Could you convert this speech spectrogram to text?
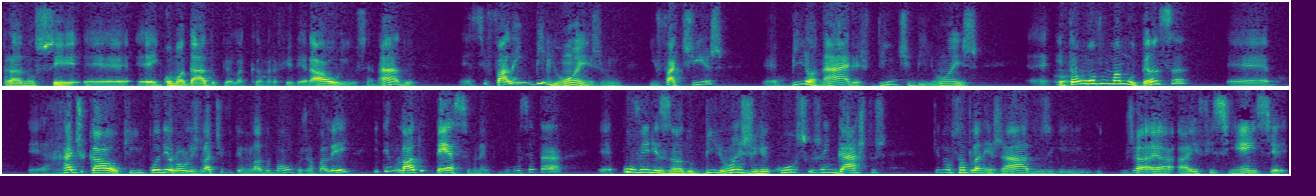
para não ser é, é, incomodado pela Câmara Federal e o Senado, é, se fala em bilhões, em fatias é, bilionárias, 20 bilhões. É, então, houve uma mudança radical que empoderou. O legislativo tem um lado bom, que eu já falei, e tem um lado péssimo. Né? Você está pulverizando bilhões de recursos em gastos que não são planejados e, e cuja a, a eficiência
